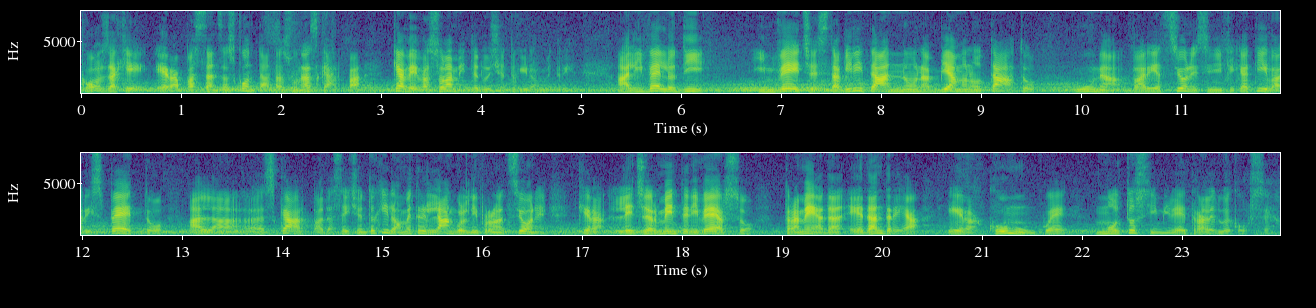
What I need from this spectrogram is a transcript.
cosa che era abbastanza scontata su una scarpa che aveva solamente 200 km. A livello di invece stabilità non abbiamo notato una variazione significativa rispetto alla uh, scarpa da 600 km, l'angolo di pronazione che era leggermente diverso tra me ed Andrea era comunque molto simile tra le due corse.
